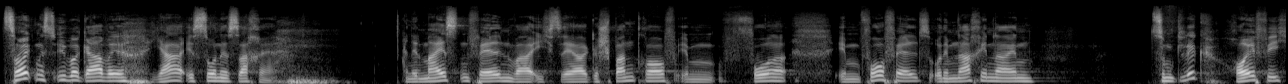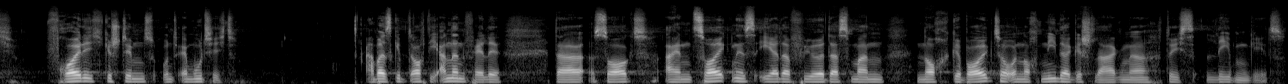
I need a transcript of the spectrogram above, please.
Zeugnisübergabe, ja, ist so eine Sache. In den meisten Fällen war ich sehr gespannt drauf im, Vor, im Vorfeld und im Nachhinein. Zum Glück häufig freudig gestimmt und ermutigt. Aber es gibt auch die anderen Fälle, da sorgt ein Zeugnis eher dafür, dass man noch gebeugter und noch niedergeschlagener durchs Leben geht.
